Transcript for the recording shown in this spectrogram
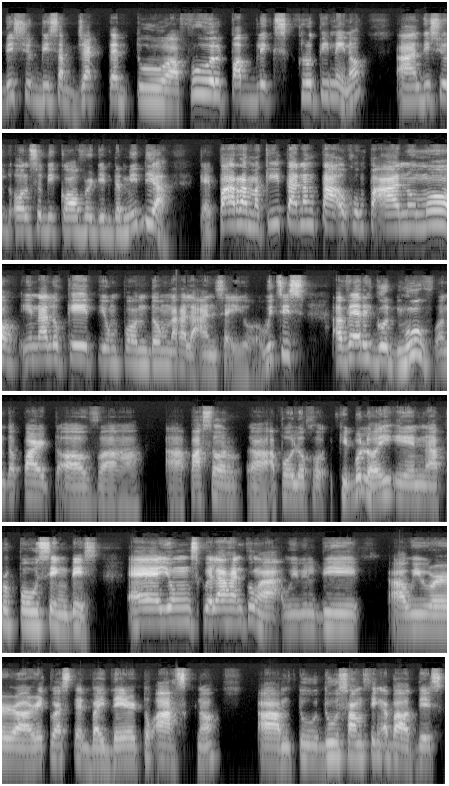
this should be subjected to uh, full public scrutiny no? And this should also be covered in the media. Kaya para makita ng tao kung paano mo inallocate yung pondong nakalaan sa iyo which is a very good move on the part of uh, uh, Pastor uh, Apollo Kibuloy in uh, proposing this. Eh yung eskwelahan ko nga we will be uh, we were uh, requested by Dare to ask no um to do something about this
